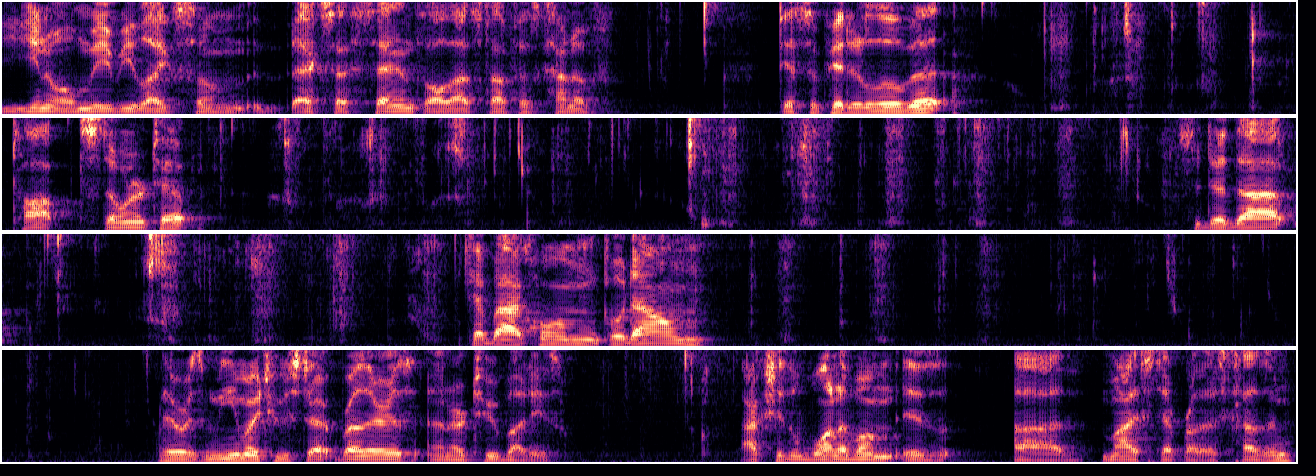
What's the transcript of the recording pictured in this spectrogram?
you know, maybe like some excess sense, all that stuff has kind of dissipated a little bit. Top stoner tip. So did that. Get back home, go down. There was me, my two stepbrothers, and our two buddies. Actually, the one of them is uh, my stepbrother's cousin.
